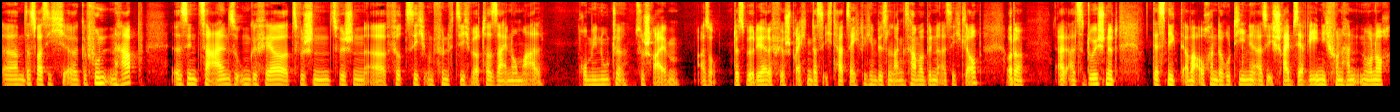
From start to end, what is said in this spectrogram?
Ähm, das, was ich äh, gefunden habe, äh, sind Zahlen so ungefähr zwischen, zwischen äh, 40 und 50 Wörter sei normal pro Minute zu schreiben. Also das würde ja dafür sprechen, dass ich tatsächlich ein bisschen langsamer bin, als ich glaube. Oder als Durchschnitt. Das liegt aber auch an der Routine. Also ich schreibe sehr wenig von Hand nur noch.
